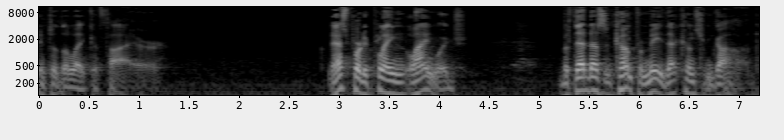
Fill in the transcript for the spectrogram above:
into the lake of fire. That's pretty plain language. But that doesn't come from me, that comes from God.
